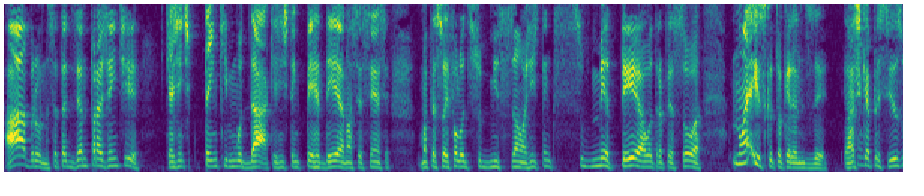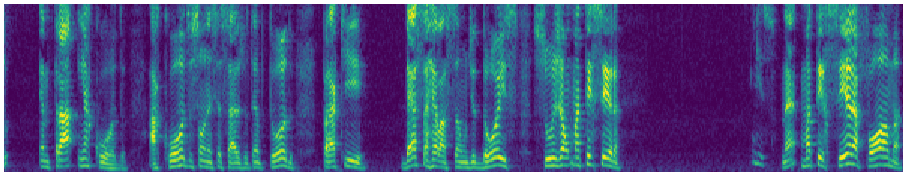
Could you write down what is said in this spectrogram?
Ah, Bruno, você está dizendo pra gente que a gente tem que mudar, que a gente tem que perder a nossa essência. Uma pessoa aí falou de submissão, a gente tem que submeter a outra pessoa. Não é isso que eu tô querendo dizer. Eu acho que é preciso entrar em acordo. Acordos são necessários o tempo todo para que dessa relação de dois surja uma terceira Isso. né? uma terceira forma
